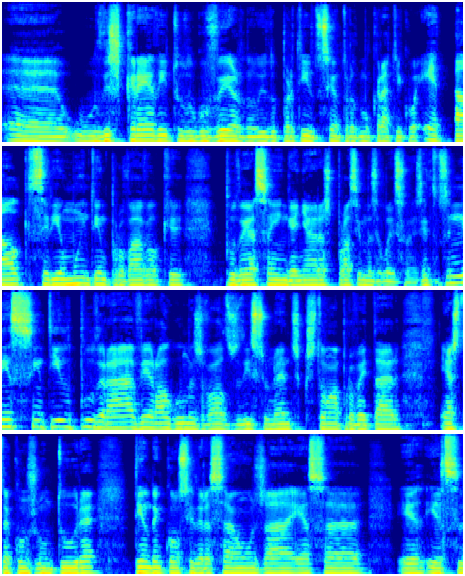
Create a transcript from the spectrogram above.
uh, o descrédito do governo e do Partido Centro Democrático é tal que seria muito improvável que pudessem ganhar as próximas eleições. Então, nesse sentido, poderá haver algumas vozes dissonantes que estão a aproveitar esta conjuntura, tendo em consideração já essa, esse,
